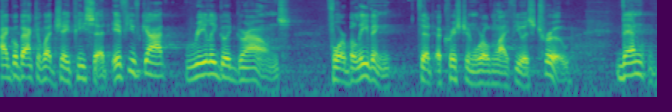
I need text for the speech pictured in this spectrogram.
I go back to what JP said. If you've got really good grounds for believing that a Christian world and life view is true, then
